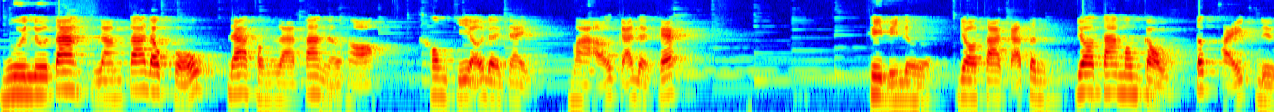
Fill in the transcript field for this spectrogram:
Người lừa ta làm ta đau khổ, đa phần là ta nợ họ, không chỉ ở đời này mà ở cả đời khác. Khi bị lừa, do ta cả tin, do ta mong cầu, tất thảy đều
